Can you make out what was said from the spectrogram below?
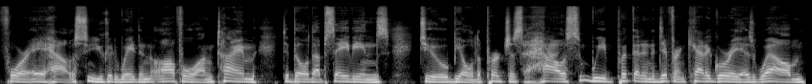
for a house. You could wait an awful long time to build up savings to be able to purchase a house. We put that in a different category as well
